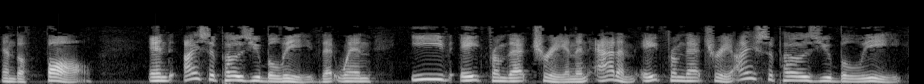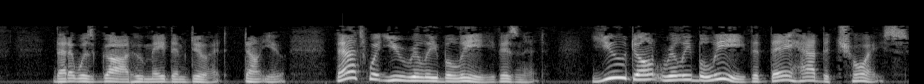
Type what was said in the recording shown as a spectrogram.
and the fall. And I suppose you believe that when Eve ate from that tree and then Adam ate from that tree, I suppose you believe that it was God who made them do it, don't you? That's what you really believe, isn't it? You don't really believe that they had the choice.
